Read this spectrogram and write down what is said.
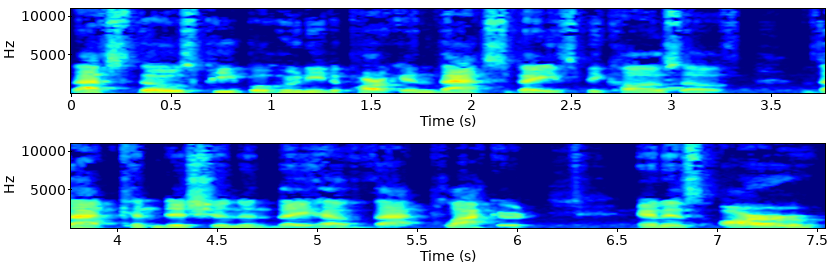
that's those people who need to park in that space because of that condition and they have that placard. And it's our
